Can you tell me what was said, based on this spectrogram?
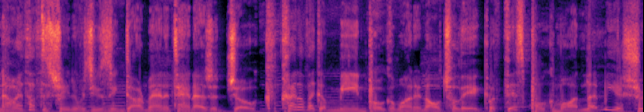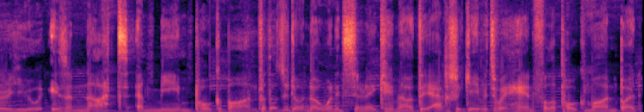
Now, I thought this trainer was using Darmanitan as a joke, kind of like a mean Pokemon in Ultra League. But this Pokemon, let me assure you, is not a meme Pokemon. For those who don't know, when Incinerate came out, they actually gave it to a handful of Pokemon, but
